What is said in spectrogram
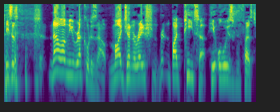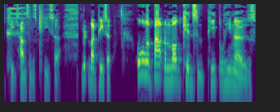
He says, now our new record is out, My Generation, written by Peter. He always refers to Pete Townshend as Peter. Written by Peter. All about the mod kids and people he knows.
